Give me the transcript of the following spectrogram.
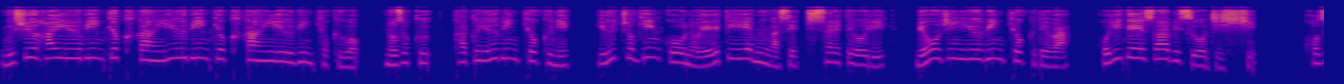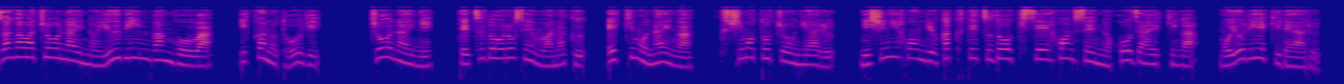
無周配郵便局間郵便局間郵便局を除く各郵便局にゆうちょ銀行の ATM が設置されており、明神郵便局ではホリデーサービスを実施。小座川町内の郵便番号は以下の通り。町内に鉄道路線はなく、駅もないが、串本町にある西日本旅客鉄道規制本線の高座駅が最寄り駅である。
